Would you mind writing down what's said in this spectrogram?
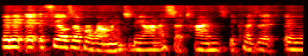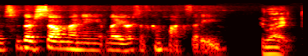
it, it, it feels overwhelming to be honest at times because it is there's so many layers of complexity. You're right.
